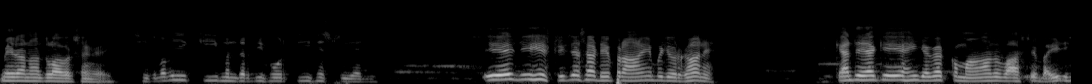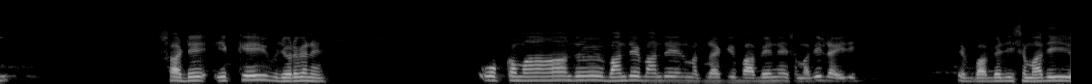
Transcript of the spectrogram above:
ਮੇਰਾ ਨਾਮ ਦਲਾਵਰ ਸਿੰਘ ਹੈ ਜੀ। ਠੀਕ ਹੈ ਬਾਬਾ ਜੀ ਕੀ ਮੰਦਿਰ ਦੀ ਹੋਰ ਕੀ ਹਿਸਟਰੀ ਹੈ ਜੀ? ਇਹ ਜੀ ਹਿਸਟਰੀ ਤੇ ਸਾਡੇ ਪੁਰਾਣੇ ਬਜ਼ੁਰਗਾਂ ਨੇ। ਕਹਿੰਦੇ ਆ ਕਿ ਅਸੀਂ ਜਗ੍ਹਾ ਕਮਾਂਡ ਵਾਸਤੇ ਬਾਈ ਦੀ ਸਾਡੇ ਇੱਕ ਹੀ ਬਜ਼ੁਰਗ ਨੇ ਉਹ ਕਮਾਂਦ ਬਾਂਦੇ ਬਾਂਦੇ ਮਤਲਬ ਕਿ ਬਾਬੇ ਨੇ ਸਮਾਧੀ ਲਾਈ ਦੀ ਤੇ ਬਾਬੇ ਦੀ ਸਮਾਧੀ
